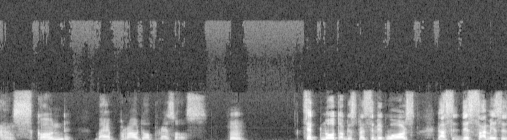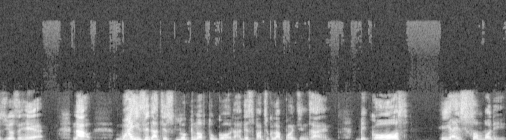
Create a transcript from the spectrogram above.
and scorned by proud oppressors. Hmm. Take note of the specific words that this psalmist is using here. Now, why is it that he's looking up to God at this particular point in time? Because here is somebody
